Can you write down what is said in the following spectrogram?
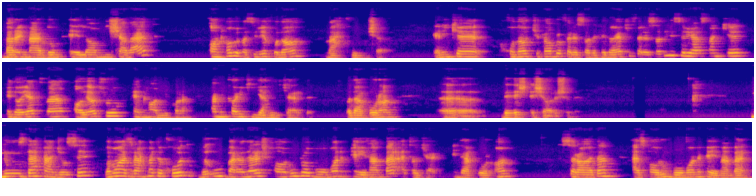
برای مردم اعلام می شود آنها به وسیله خدا محکوم می شود یعنی که خدا کتاب رو فرستاده هدایت رو فرستاده یه سری هستن که هدایت و آیات رو پنهان می‌کنن. همین کاری که یهود کرده و در قرآن بهش اشاره شده. 1953 و ما از رحمت خود به او برادرش هارون را به عنوان پیغمبر عطا کردیم. این در قرآن سراحتا از هارون به عنوان پیغمبر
